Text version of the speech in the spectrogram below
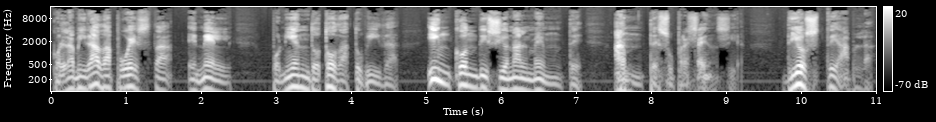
con la mirada puesta en Él, poniendo toda tu vida incondicionalmente ante su presencia. Dios te habla,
